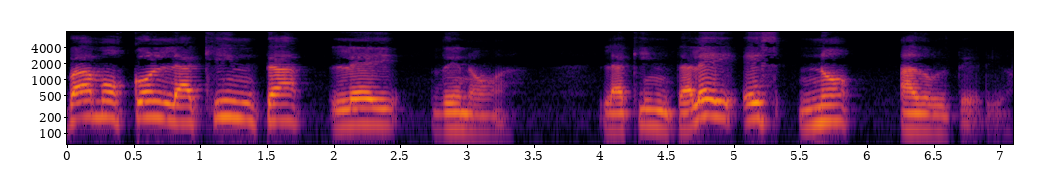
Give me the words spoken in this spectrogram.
vamos con la quinta ley de Noah. La quinta ley es no adulterio.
